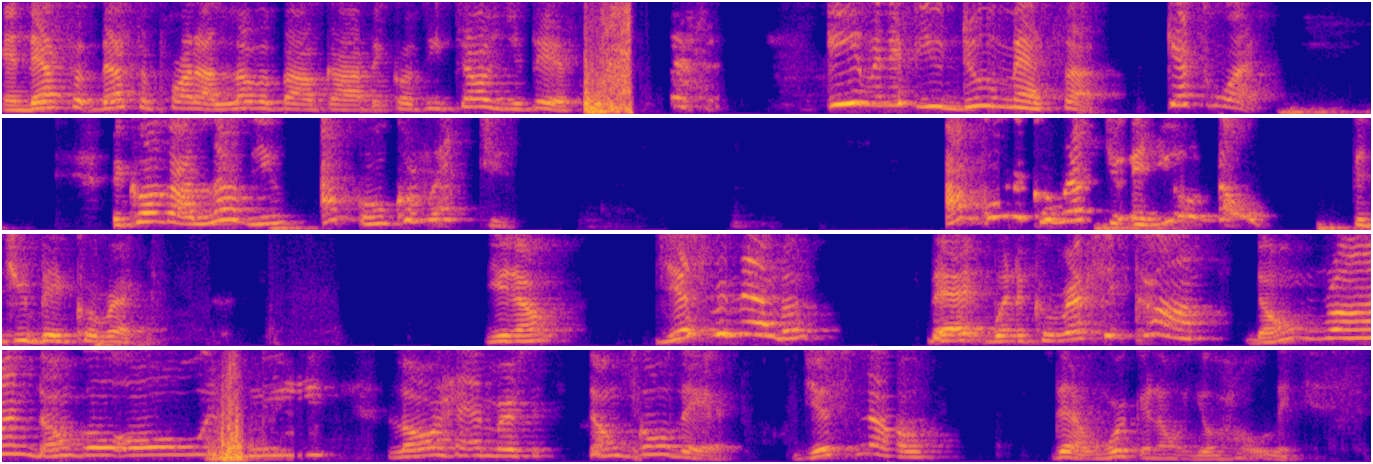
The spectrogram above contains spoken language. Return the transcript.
And that's a, that's the part I love about God because he tells you this. Listen, even if you do mess up, guess what? Because I love you, I'm going to correct you. I'm going to correct you and you'll know that you've been corrected. You know, just remember that when the correction comes, don't run, don't go, oh, it's me, Lord have mercy. Don't go there just know that I'm working on your holiness.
